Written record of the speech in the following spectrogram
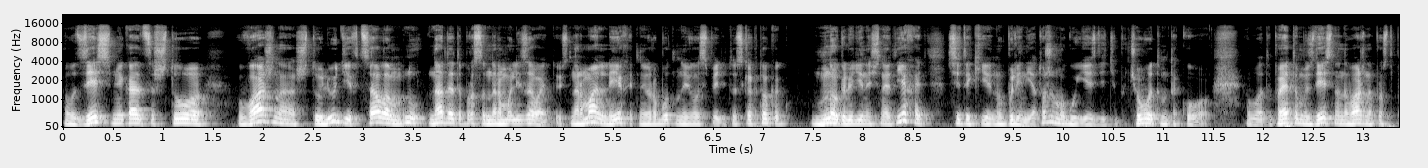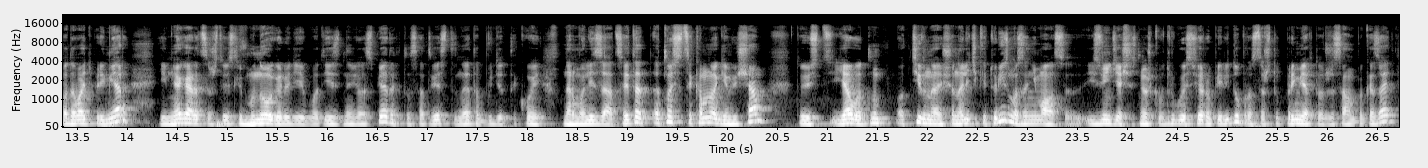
Вот здесь, мне кажется, что важно, что люди в целом, ну, надо это просто нормализовать. То есть нормально ехать на работу на велосипеде. То есть как только много людей начинает ехать, все такие, ну, блин, я тоже могу ездить, типа, чего в этом такого? Вот, и поэтому здесь, наверное, важно просто подавать пример. И мне кажется, что если много людей будут ездить на велосипедах, то, соответственно, это будет такой нормализация. Это относится ко многим вещам. То есть я вот, ну, активно еще аналитикой туризма занимался. Извините, я сейчас немножко в другую сферу перейду, просто чтобы пример тот же самый показать.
